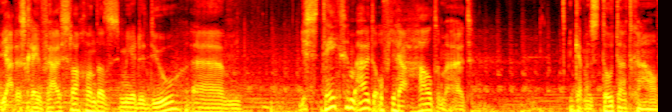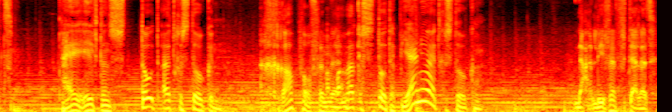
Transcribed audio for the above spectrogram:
Ja, dat is geen vuistslag, want dat is meer de duw. Um, je steekt hem uit of je haalt hem uit? Ik heb een stoot uitgehaald. Hij heeft een stoot uitgestoken. Een grap of een... Maar, welke stoot heb jij nu uitgestoken? Nou, lieve, vertel het.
